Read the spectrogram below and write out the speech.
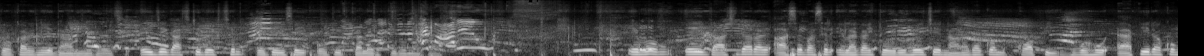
প্রকার নিয়ে দাঁড়িয়ে রয়েছে। এই যে গাছটি দেখছেন, এটি সেই অতীতকালের পুরনো গাছ। এবং এই গাছ দ্বারা আশেপাশের এলাকায় তৈরি হয়েছে নানা রকম কপি বহু একই রকম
